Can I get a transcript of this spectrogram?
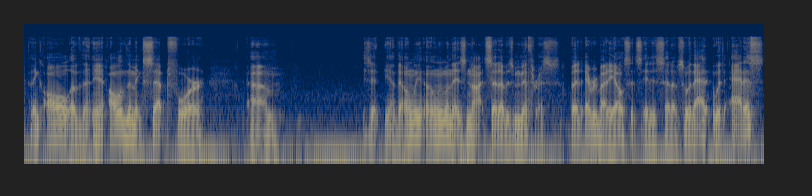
I think all of the all of them except for, um, is it yeah the only only one that is not set up is Mithras, but everybody else it's it is set up. So with that with Attis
